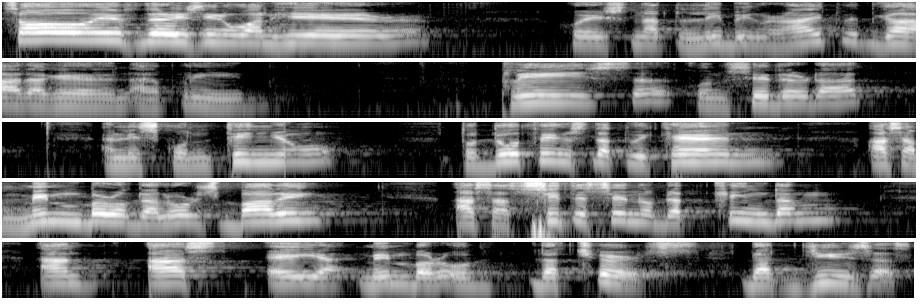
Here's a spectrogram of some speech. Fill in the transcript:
So if there is anyone here who is not living right with God again, I plead, please uh, consider that and let's continue to do things that we can as a member of the Lord's body, as a citizen of that kingdom, and as a uh, member of the church that Jesus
